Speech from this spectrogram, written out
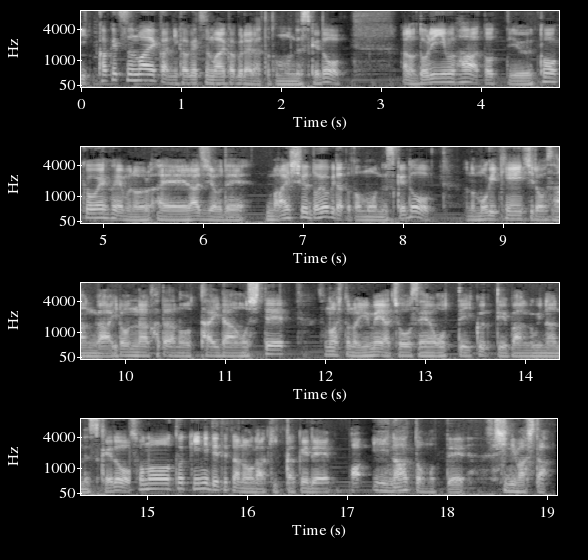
1ヶ月前か2ヶ月前かぐらいだったと思うんですけど、あの、ドリームハートっていう東京 FM の、えーラジオで、毎週土曜日だったと思うんですけど、あの、茂木健一郎さんがいろんな方の対談をして、その人の夢や挑戦を追っていくっていう番組なんですけど、その時に出てたのがきっかけで、あ、いいなと思って知りました。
